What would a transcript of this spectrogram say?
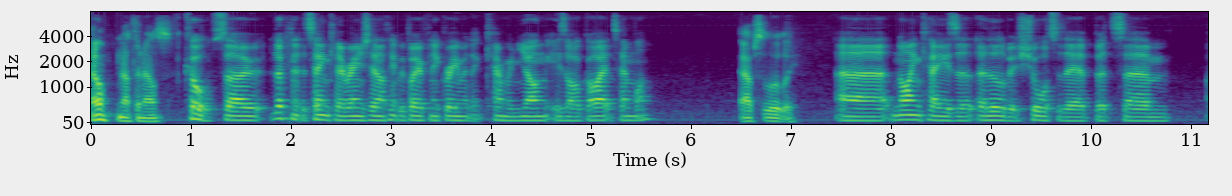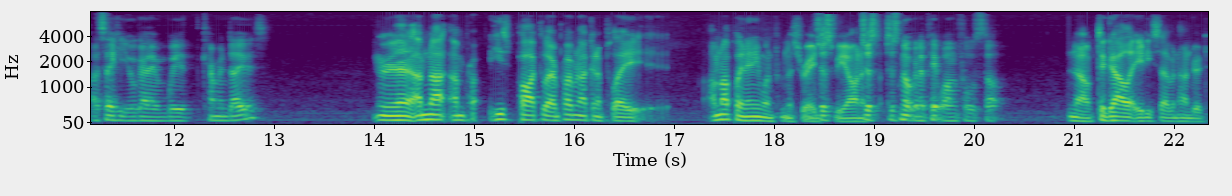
No, nothing else. Cool. So looking at the 10k range, then I think we're both in agreement that Cameron Young is our guy at 10-1. Absolutely. Uh, 9k is a, a, little bit shorter there, but um, I take it you're going with Cameron Davis. Yeah, I'm not. I'm. He's popular. I'm probably not going to play. I'm not playing anyone from this range, just, to be honest. Just, just not going to pick one full stop. No, Theegala 8700.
